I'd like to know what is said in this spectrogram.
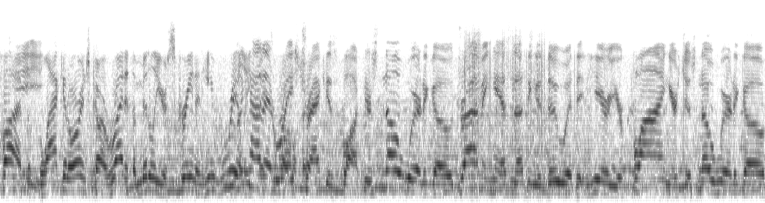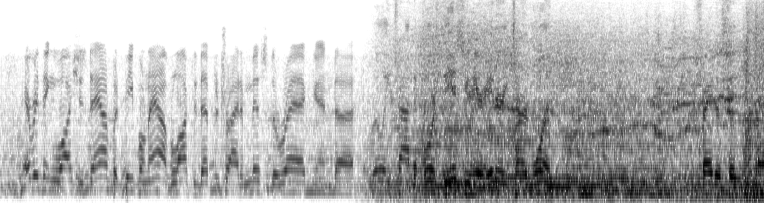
75, Teague. the black and orange car right at the middle of your screen, and he really Look how that all of it. racetrack is blocked. There's nowhere to go. Driving has nothing to do with it here. You're flying. There's just nowhere to go. Everything washes down, but people now have locked it up to try to miss the wreck. And uh, Really tried to force the issue here entering turn one. Schrader says, where the,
